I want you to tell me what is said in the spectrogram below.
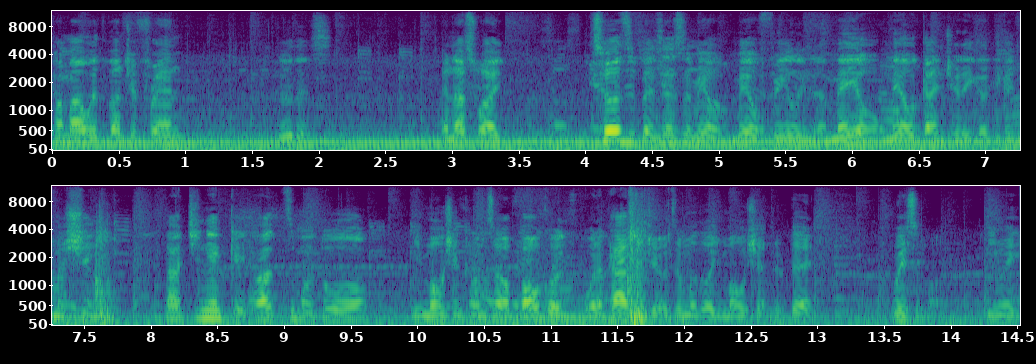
Come out with a bunch of friends. Do this. And that's why 车子本身是没有没有 feeling 的，没有没有感觉的一个一个 machine。那今天给它这么多 emotion comes out，包括我的 passenger 有这么多 emotion，对不对？为什么？因为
